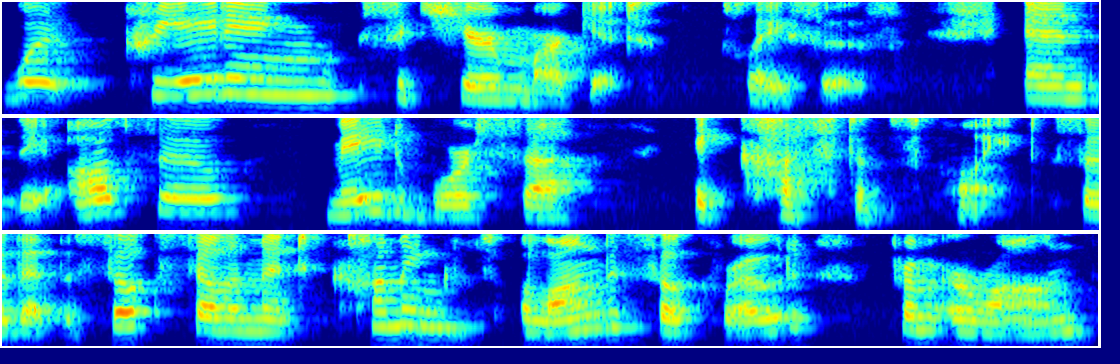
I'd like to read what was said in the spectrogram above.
were creating secure marketplaces. And they also made Bursa a customs point so that the silk filament coming along the Silk Road from Iran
